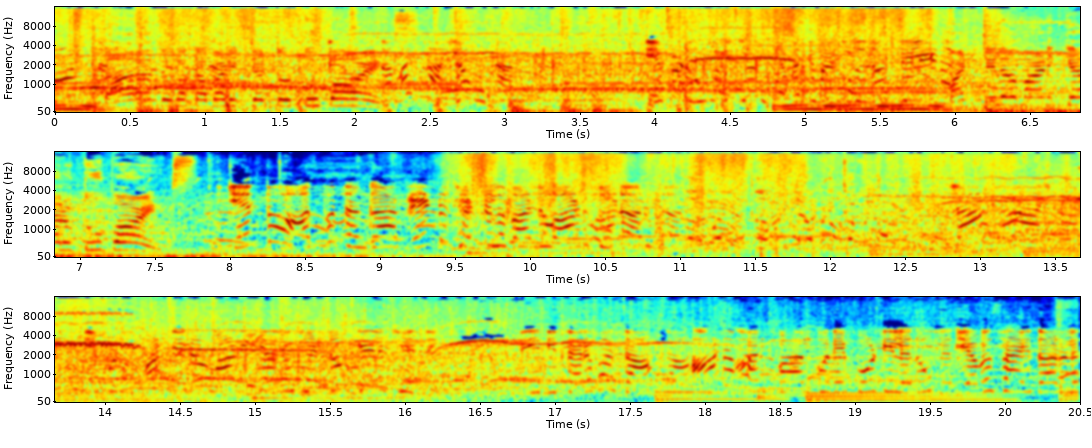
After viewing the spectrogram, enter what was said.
బాల్ కబడ్డీ జట్టు టూ పాయింట్. ఇప్పుడు మట్టిలో మాణిక్యాలు టూ పాయింట్స్ ఎంతో అద్భుతంగా రెండు జట్టుల వాళ్ళు ఆడుతున్నారు లాస్ట్ రాయ్. ఇప్పుడు మట్టిలో మాణిక్యాలు జట్టు గెలిచింది. దీని తర్వాత ఆడవారు పాల్గొనే పోటీలను వ్యవసాయదారుల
